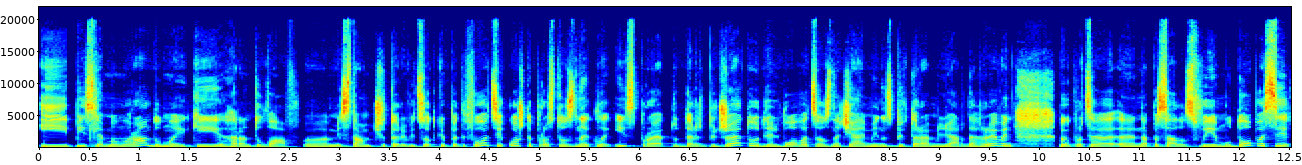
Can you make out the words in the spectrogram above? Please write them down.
І після меморандуму, який гарантував е, містам 4% ПДФО, ці кошти просто зникли із проекту держбюджету. Для Львова це означає мінус півтора мільярда гривень. Ви про це е, написали в своєму дописі.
